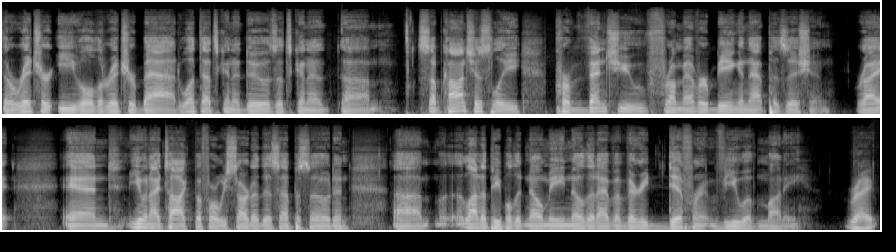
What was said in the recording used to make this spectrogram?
the rich are evil, the rich are bad, what that's going to do is it's going to um, subconsciously prevent you from ever being in that position right? And you and I talked before we started this episode, and um, a lot of the people that know me know that I have a very different view of money. Right.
